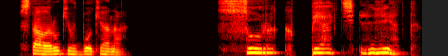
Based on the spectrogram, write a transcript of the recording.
— встала руки в боки она. Сорок пять лет!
